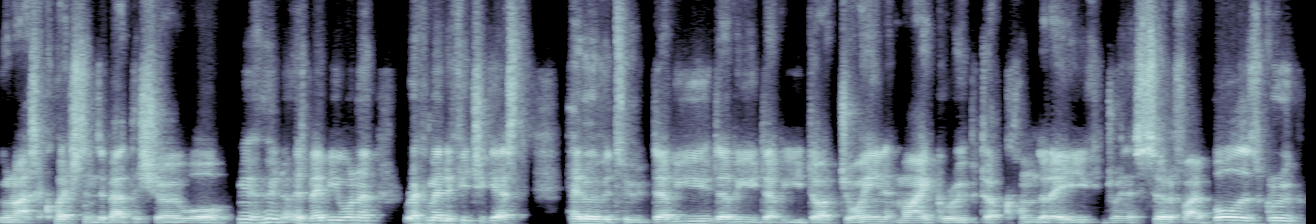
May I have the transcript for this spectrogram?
you want to ask questions about the show, or you know, who knows, maybe you want to recommend a future guest, head over to www.joinmygroup.com.au. You can join the Certified Ballers group,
